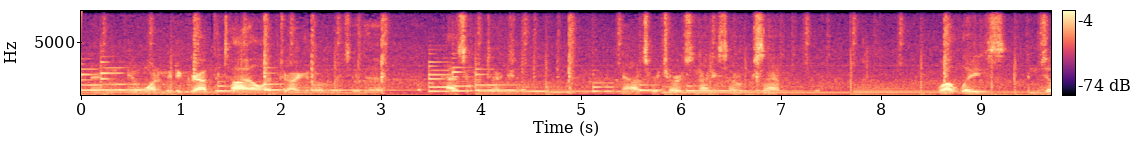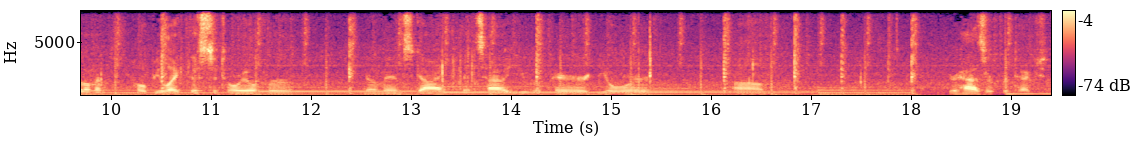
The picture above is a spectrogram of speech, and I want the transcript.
And it wanted me to grab the tile and drag it over to the hazard protection. Now it's recharged to 97%. Well, ladies and gentlemen, hope you like this tutorial for No Man's Sky. That's how you repair your um, your hazard protection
